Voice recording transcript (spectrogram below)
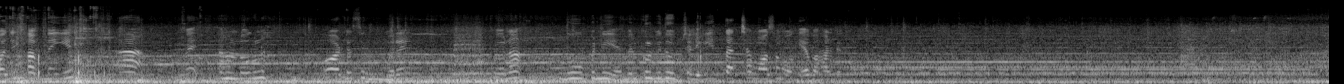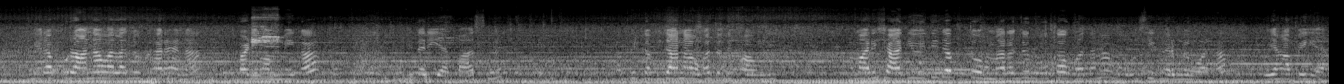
फौजी साहब नहीं है। मैं हम लोग ना ऑटो से घूम रहे हैं। तो ना धूप नहीं है बिल्कुल भी धूप चलेगी। इतना अच्छा मौसम हो गया बाहर देखो। मेरा पुराना वाला जो घर है ना बड़ी मम्मी का इधर ही है पास में। अब फिर कभी जाना होगा तो दिखाऊँगी। हमारी शादी हुई थी जब तो हमारा जो रोका हुआ था ना वो उसी घर में हुआ था। वो यहाँ पे ही है।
